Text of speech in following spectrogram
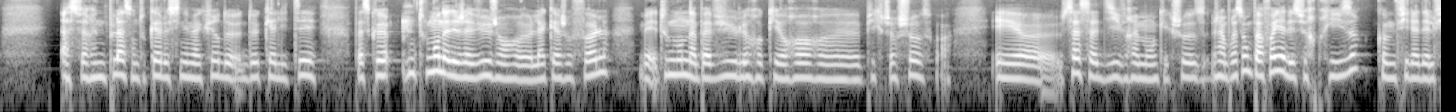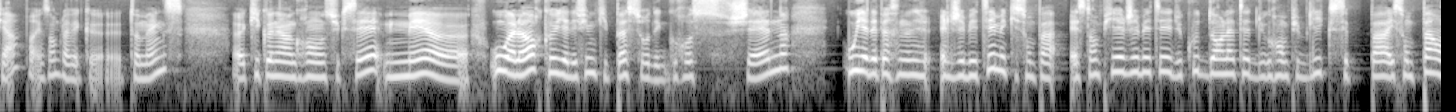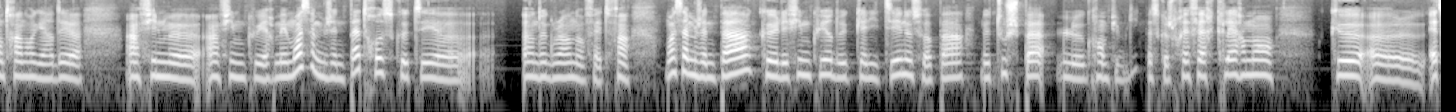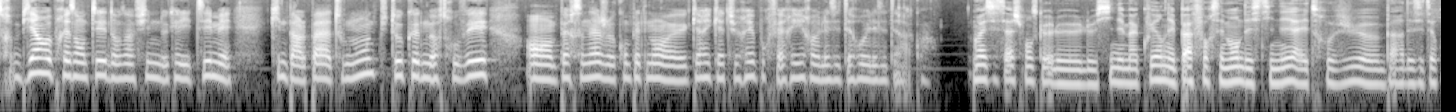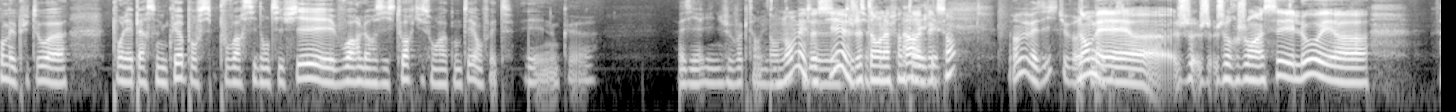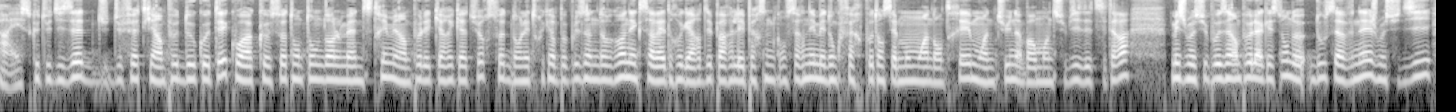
à se faire une place, en tout cas le cinéma queer de, qualité. Parce que tout le monde a déjà vu genre euh, La cage aux folles, mais tout le monde n'a pas vu le Rocky Horror euh, Picture Shows. Quoi. Et euh, ça, ça dit vraiment quelque chose. J'ai l'impression que parfois il y a des surprises, comme Philadelphia par exemple, avec euh, Tom Hanks. qui connaît un grand succès, mais ou alors qu'il y a des films qui passent sur des grosses chaînes où il y a des personnages LGBT mais qui sont pas estampillés LGBT. Du coup, dans la tête du grand public, c'est pas, ils sont pas en train de regarder un film, euh, un film queer. Mais moi, ça me gêne pas trop ce côté euh, underground en fait. Enfin, moi, ça me gêne pas que les films queer de qualité ne soient pas, ne touchent pas le grand public parce que je préfère clairement que euh, être bien représenté dans un film de qualité mais qui ne parle pas à tout le monde plutôt que de me retrouver en personnage complètement caricaturé pour faire rire les hétéros et les hétéras quoi. Ouais, c'est ça. Je pense que le, le cinéma queer n'est pas forcément destiné à être vu euh, par des hétéros, mais plutôt euh, pour les personnes queer, pour pouvoir s'identifier et voir leurs histoires qui sont racontées, en fait. Et donc, euh, vas-y, Aline, je vois que tu as envie Non, de non, mais vas-y, de j'attends la fin de ta Ah, ok. réflexion. Non, mais vas-y, si tu veux. Non, mais je- je rejoins assez Hello et. Enfin, et ce que tu disais du, fait qu'il y a un peu de deux côtés, quoi, que soit on tombe dans le mainstream et un peu les caricatures, soit dans les trucs un peu plus underground et que ça va être regardé par les personnes concernées, mais donc faire potentiellement moins d'entrées, moins de thunes, avoir moins de subsides, etc. Mais je me suis posé un peu la question de d'où ça venait. Je me suis dit,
